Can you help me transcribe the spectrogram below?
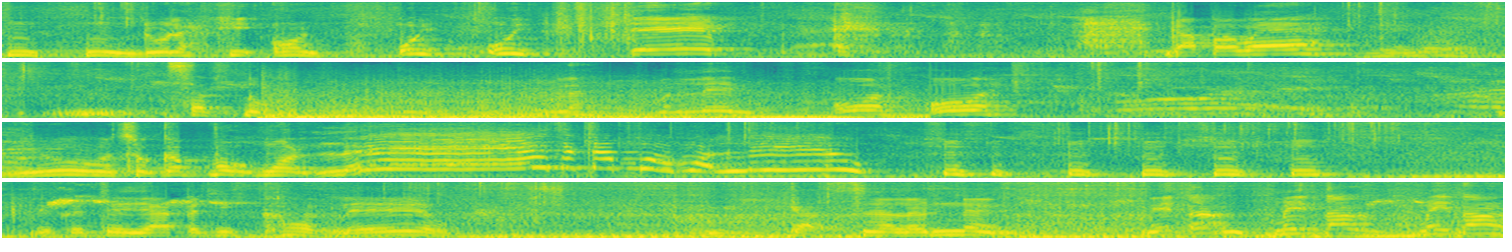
อืมอืมดูแลขี้อ้อนอุ้ยอุ้ยเจ็บกลับไปแวะสตุกดูแลมันเล่น โอ้ยโอ้ย ยูสกปรกหมดแล้วสกปรกหมดแล้วเดี๋ยวก็จะย้ายไปที่คอกแล้วกัดเสื้อแล้วหนึ่งไม่ต้องไม่ต้องไม่ต้อง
